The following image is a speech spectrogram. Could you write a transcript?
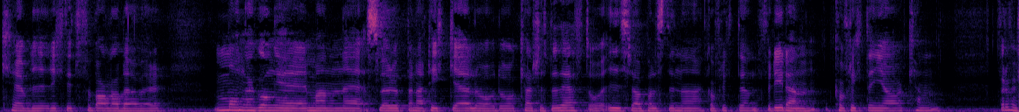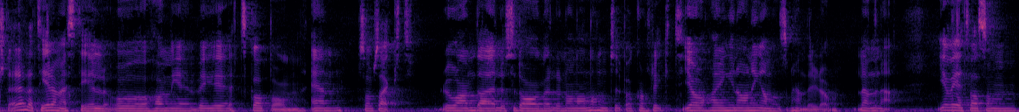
kan jag bli riktigt förbannad över många gånger man eh, slår upp en artikel och då kanske speciellt då Israel-Palestina-konflikten, för det är den konflikten jag kan för det första relaterar mest till och har mer vetskap om än, som sagt, Rwanda eller Sudan eller någon annan typ av konflikt. Jag har ingen aning om vad som händer i de länderna. Jag vet vad som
